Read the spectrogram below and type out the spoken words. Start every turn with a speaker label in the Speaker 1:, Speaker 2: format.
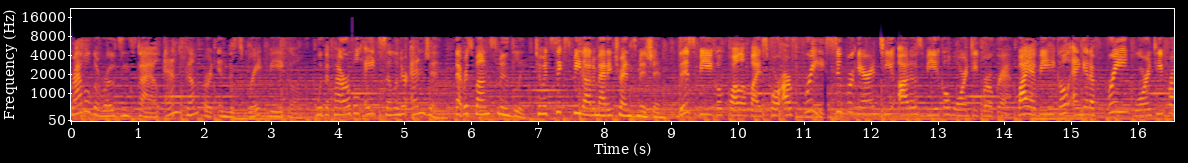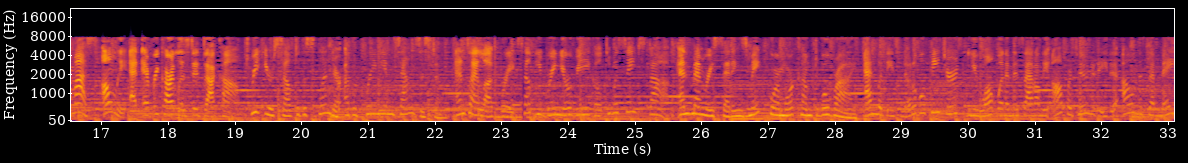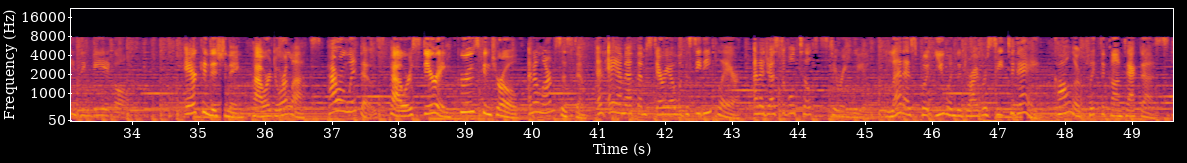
Speaker 1: Travel the roads in style and comfort in this great vehicle with a powerful eight-cylinder engine that responds smoothly to its six-speed automatic transmission. This vehicle qualifies for our free Super Guarantee Autos Vehicle Warranty Program. Buy a vehicle and get a free warranty from us only at everycarlisted.com. Treat yourself to the splendor of a premium sound system. Anti-lock brakes help you bring your vehicle to a safe stop. And memory settings make for a more comfortable ride. And with these notable features, you won't want to miss out on the opportunity to own this amazing vehicle. Air conditioning, power door locks, power windows, power steering, cruise control, an alarm system, an AM FM stereo with a CD player, an adjustable tilt steering wheel. Let us put you in the driver's seat today. Call or click to contact us.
